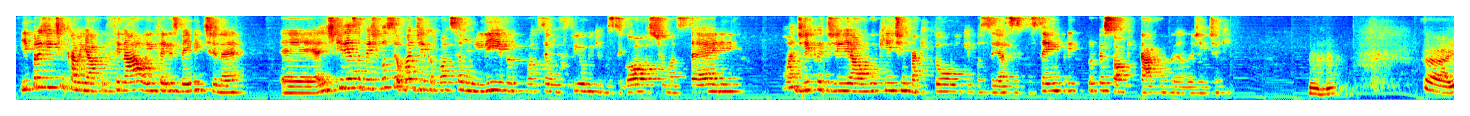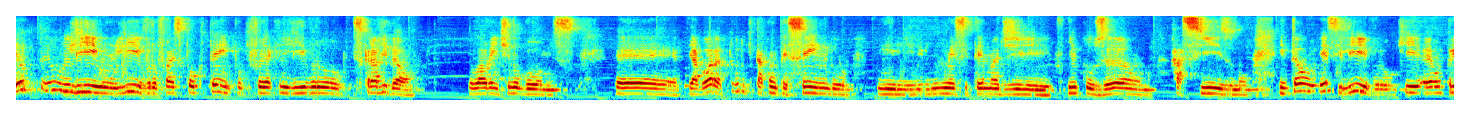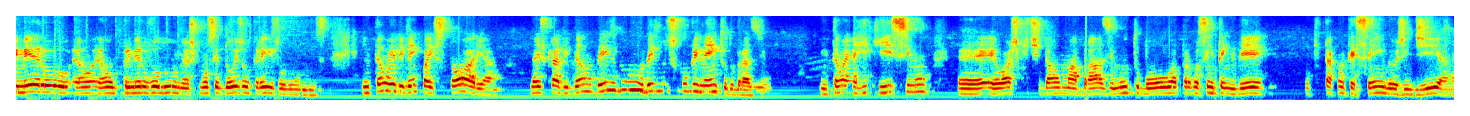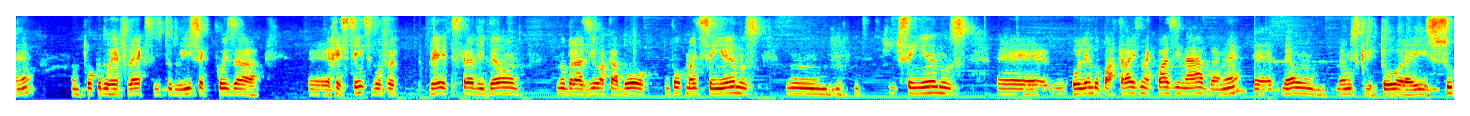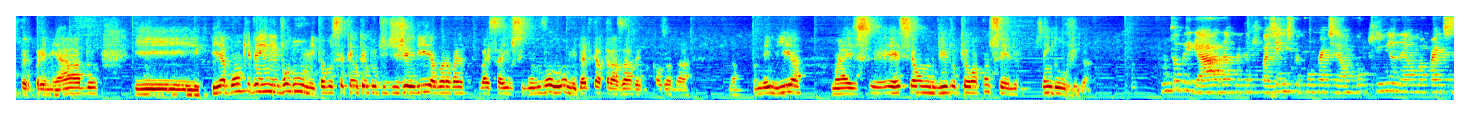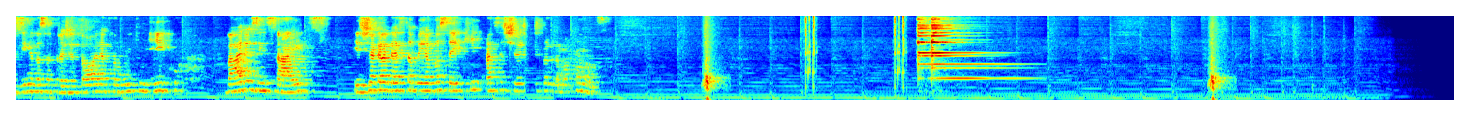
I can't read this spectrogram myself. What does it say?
E para a gente encaminhar para o final, infelizmente, né, é, a gente queria saber de você uma dica, pode ser um livro, pode ser um filme que você goste, uma série, uma dica de algo que te impactou, que você assista sempre, para o pessoal que está acompanhando a gente aqui. Uhum. Ah, eu, eu li um livro faz pouco tempo, que foi aquele livro Escravidão, do Laurentino Gomes. É, e agora tudo que está acontecendo e, nesse tema de inclusão, racismo. Então, esse livro, que é o primeiro, é um, é um primeiro volume, acho que vão ser dois ou três volumes. Então, ele vem com a história da escravidão desde o, desde o descobrimento do Brasil. Então é riquíssimo, é, eu acho que te dá uma base muito boa para você entender o que está acontecendo hoje em dia, né? Um pouco do reflexo de tudo isso é coisa é, recente, se for ver, a escravidão no Brasil acabou um pouco mais de 100 anos, num, 100 anos é, olhando para trás não é quase nada, né? É, é, um, é um escritor aí super premiado e, e, é bom que vem em volume, então você tem o tempo de digerir, agora vai, vai sair o segundo volume, deve ter atrasado por causa da, da pandemia, mas esse é um livro que eu aconselho, sem dúvida. Muito obrigada por estar aqui com a gente, por compartilhar um pouquinho, né, uma partezinha dessa trajetória, foi muito rico, vários insights, e a gente agradece também a você que assistiu esse programa conosco.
